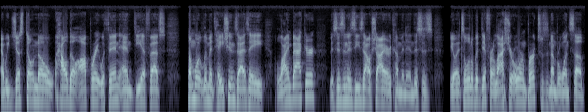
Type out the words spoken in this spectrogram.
and we just don't know how they'll operate within and DFF's somewhat limitations as a linebacker. This isn't Azeez Al Shaair coming in. This is, you know, it's a little bit different. Last year, Oren Burks was the number one sub.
